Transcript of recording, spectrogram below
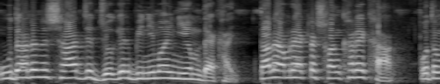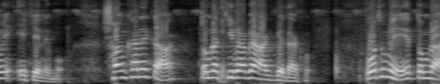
উদাহরণের সাহায্যে যোগের বিনিময় নিয়ম দেখাই। তাহলে আমরা একটা সংখ্যা রেখা প্রথমে এঁকে নেব। সংখ্যা রেখা তোমরা কীভাবে আঁকবে দেখো। প্রথমে তোমরা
